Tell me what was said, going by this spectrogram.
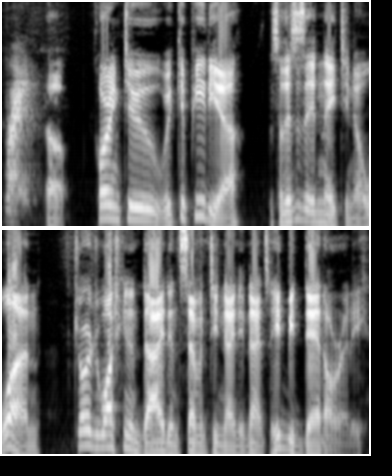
Right. So, according to Wikipedia, so this is in 1801. George Washington died in 1799, so he'd be dead already.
